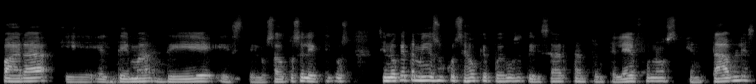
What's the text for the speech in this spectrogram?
para eh, el tema de este, los autos eléctricos, sino que también es un consejo que podemos utilizar tanto en teléfonos, en tablets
